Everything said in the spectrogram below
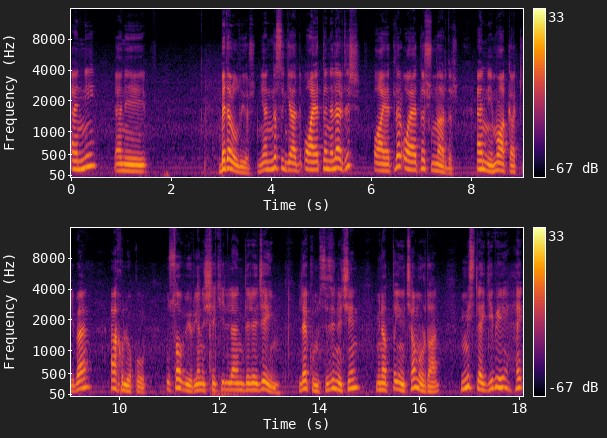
enni yani bedel oluyor. Yani nasıl geldim? O ayetler nelerdir? O ayetler o ayetler şunlardır. Enni muhakkak ki ben ehluku usavvir yani şekillendireceğim lekum sizin için minattayni çamurdan misle gibi he,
